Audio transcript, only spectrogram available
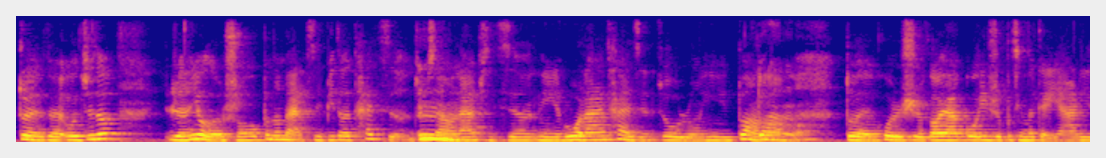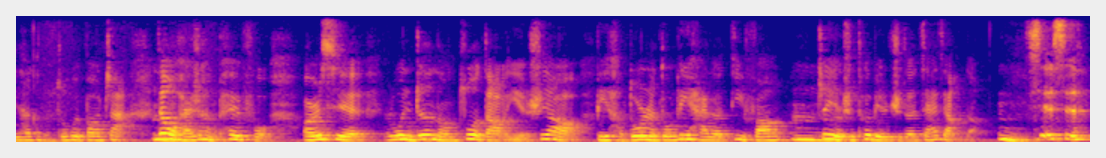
对对，我觉得人有的时候不能把自己逼得太紧，就像拉皮筋，你如果拉得太紧，就容易断了。断了，对，或者是高压锅一直不停的给压力，它可能就会爆炸。但我还是很佩服，而且如果你真的能做到，也是要比很多人都厉害的地方，嗯这也是特别值得嘉奖的。嗯，谢谢。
